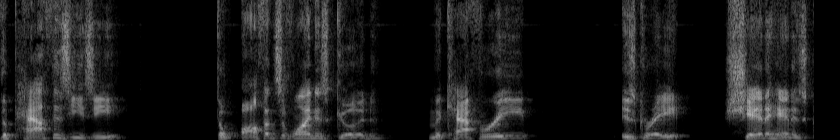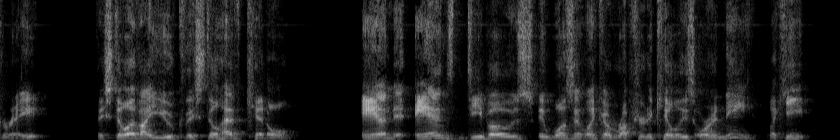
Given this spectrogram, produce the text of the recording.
The path is easy. The offensive line is good. McCaffrey is great. Shanahan is great. They still have Aiyuk. They still have Kittle and and Deebo's it wasn't like a ruptured Achilles or a knee. Like he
